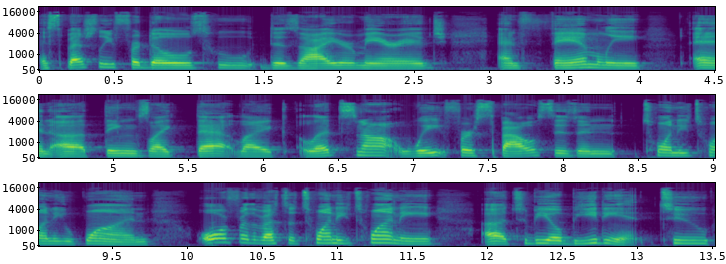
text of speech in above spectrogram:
especially for those who desire marriage and family and uh, things like that. Like, let's not wait for spouses in 2021 or for the rest of 2020 uh, to be obedient, to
